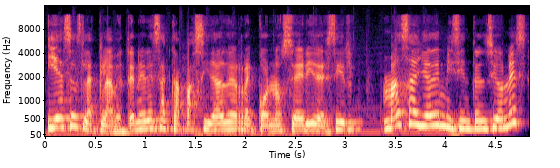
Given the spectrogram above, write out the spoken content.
Y esa es la clave, tener esa capacidad de reconocer y decir, más allá de mis intenciones,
